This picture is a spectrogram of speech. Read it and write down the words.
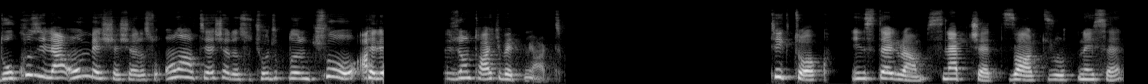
9 ila 15 yaş arası, 16 yaş arası çocukların çoğu televizyon takip etmiyor artık. TikTok, Instagram, Snapchat, Zart, Zurt neyse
